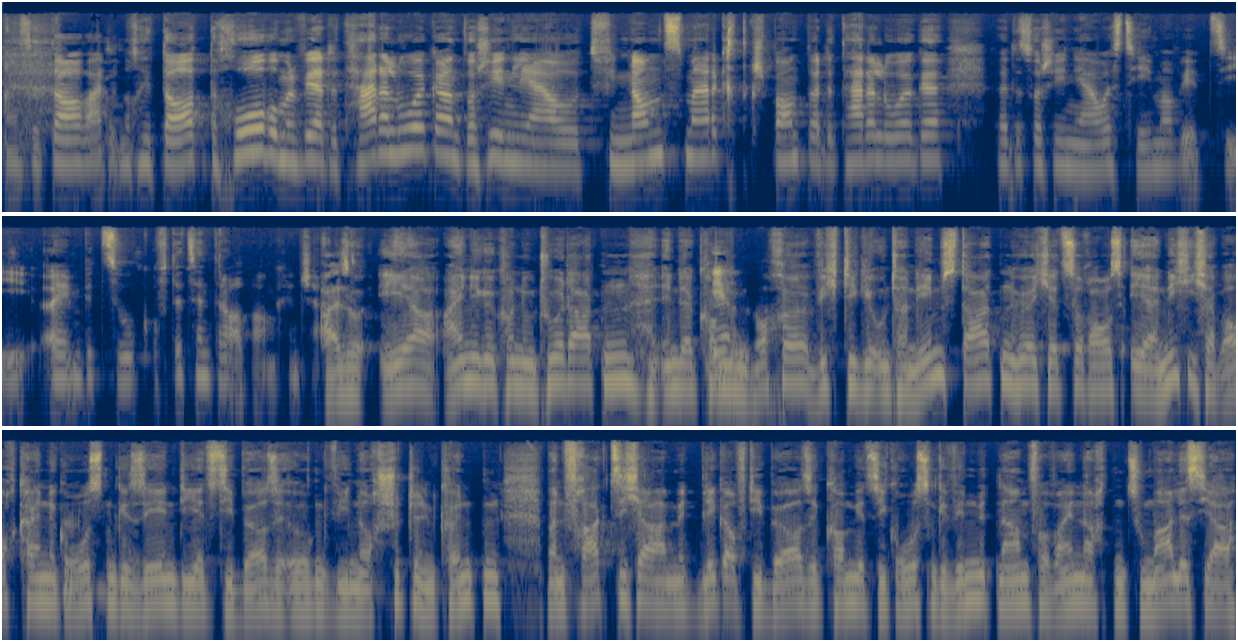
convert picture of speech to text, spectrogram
Also da werden noch ein Daten kommen, wo wir werden heranschauen und wahrscheinlich auch die Finanzmärkte gespannt werden heranschauen, weil das wahrscheinlich auch ein Thema wird sein äh, in Bezug auf die Zentralbank. Also eher einige Konjunkturdaten in der kommenden ja. Woche. Wichtige Unternehmensdaten höre ich jetzt so raus, eher nicht. Ich habe auch keine großen gesehen, die jetzt die Börse irgendwie noch schütteln könnten. Man fragt sich ja mit Blick auf die Börse, kommen jetzt die großen Gewinnmitnahmen vor Weihnachten, zumal es ja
